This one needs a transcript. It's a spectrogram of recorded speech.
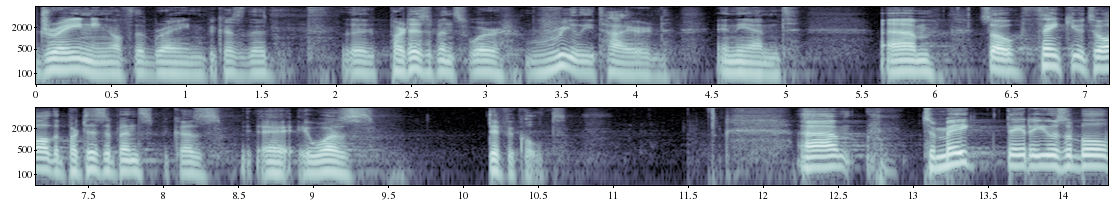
draining of the brain because the participants were really tired in the end. Um, thank you to all the participants because uh, it was difficult. Um, to make data usable,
